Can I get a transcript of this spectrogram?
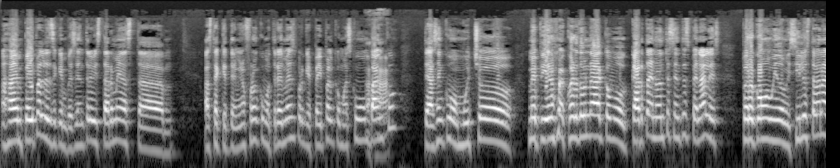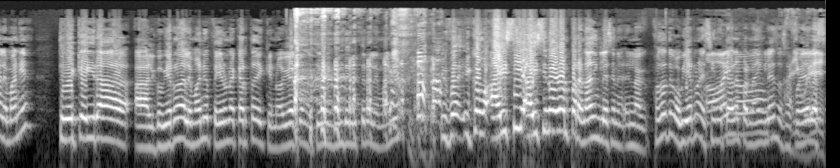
ajá, en PayPal, desde que empecé a entrevistarme hasta, hasta que terminó, fueron como tres meses, porque PayPal como es como un Ajá. banco, te hacen como mucho, me pidieron, me acuerdo, una como carta de no antecedentes penales, pero como mi domicilio estaba en Alemania, tuve que ir al gobierno de Alemania a pedir una carta de que no había cometido ningún delito en Alemania. Y, fue- y como ahí sí, ahí sí no hablan para nada inglés, en, en las cosas de gobierno, ahí sí no te hablan no. para nada inglés, o sea, Ay, fue de güey. las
